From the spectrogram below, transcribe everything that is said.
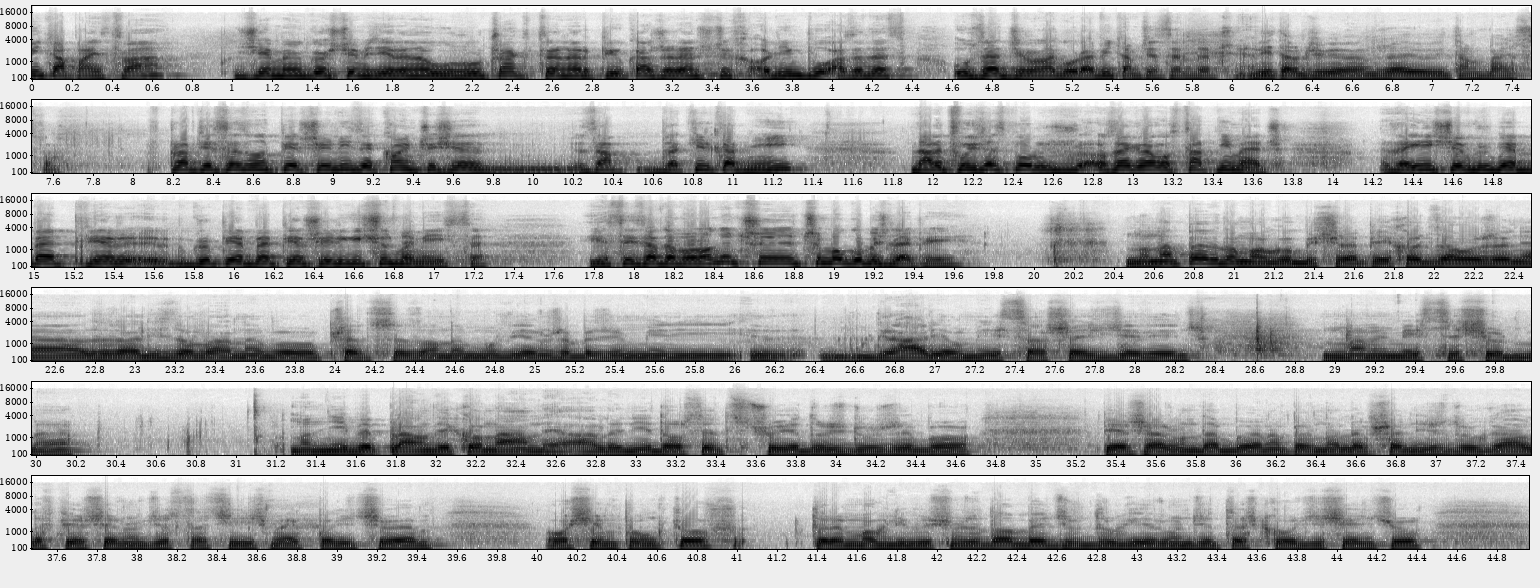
Witam Państwa. Dzisiaj moim gościem jest Ireneusz Łuczak, trener piłkarzy ręcznych Olimpu AZS UZ Zielona Góra. Witam Cię serdecznie. Witam Ciebie Andrzeju, witam Państwa. Wprawdzie sezon w pierwszej lidze kończy się za, za kilka dni, no ale Twój zespół już rozegrał ostatni mecz. Zajęliście w grupie B, pier, w grupie B pierwszej ligi siódme miejsce. Jesteś zadowolony, czy, czy mogło być lepiej? No na pewno mogło być lepiej, choć założenia zrealizowane, bo przed sezonem mówiłem, że będziemy mieli, y, grali o miejsca 6-9, mamy miejsce siódme. No niby plan wykonany, ale niedosyt czuję dość duży, bo pierwsza runda była na pewno lepsza niż druga, ale w pierwszej rundzie straciliśmy, jak policzyłem, 8 punktów, które moglibyśmy zdobyć, w drugiej rundzie też koło 10.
